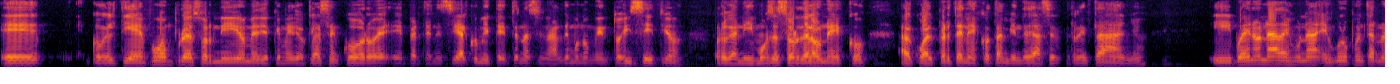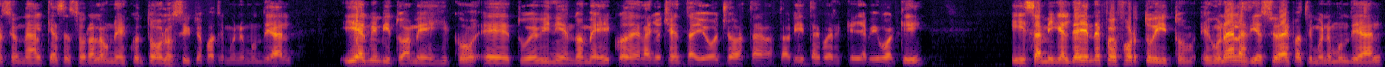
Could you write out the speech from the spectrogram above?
eh, con el tiempo, un profesor mío medio, que me dio clase en coro eh, eh, pertenecía al Comité Internacional de Monumentos y Sitios, organismo asesor de la UNESCO, al cual pertenezco también desde hace 30 años. Y bueno, nada, es, una, es un grupo internacional que asesora a la UNESCO en todos los sitios de patrimonio mundial y él me invitó a México. Eh, estuve viniendo a México desde el año 88 hasta, hasta ahorita, pues, que ya vivo aquí. Y San Miguel de Allende fue fortuito. Es una de las 10 ciudades de patrimonio mundial.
